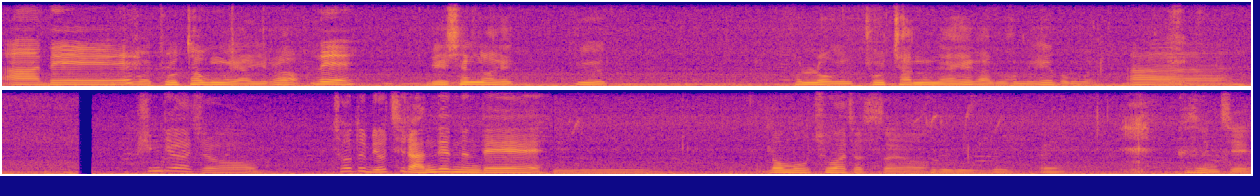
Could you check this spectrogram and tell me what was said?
아, 네. 그거 좋다고 한 게 아니라 네. 내 생각에 이거 별로 그 좋지 않느냐 해가지고 한번 해본 거야. 아. 신기하죠. 저도 며칠 안 됐는데 음, 너무 좋아졌어요. 그러는데. 네. 그래서 이제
